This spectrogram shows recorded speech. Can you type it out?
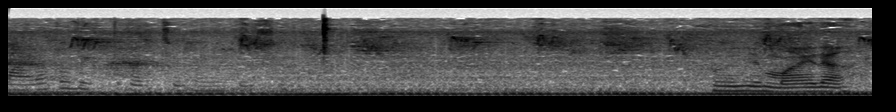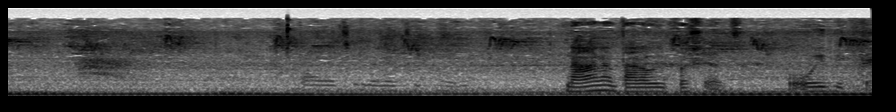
মায়েরা তো দেখতে পাচ্ছে ওই যে মায়েরা। তারা চলে গেছে ঘরে। না না তারা ওই পাশে আছে ওই দিকটা।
